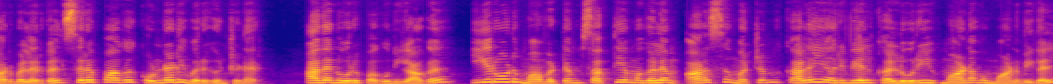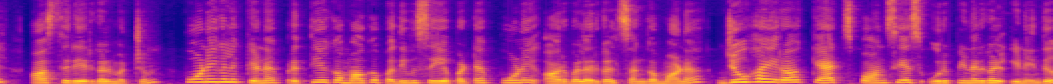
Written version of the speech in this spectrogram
ஆர்வலர்கள் சிறப்பாக கொண்டாடி வருகின்றனர். அதன் ஒரு பகுதியாக ஈரோடு மாவட்டம் சத்தியமங்கலம் அரசு மற்றும் கலை அறிவியல் கல்லூரி மாணவ மாணவிகள் ஆசிரியர்கள் மற்றும் பூனைகளுக்கென பிரத்யேகமாக பதிவு செய்யப்பட்ட பூனை ஆர்வலர்கள் சங்கமான ஜூஹைரா கேட் ஸ்பான்சியஸ் உறுப்பினர்கள் இணைந்து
